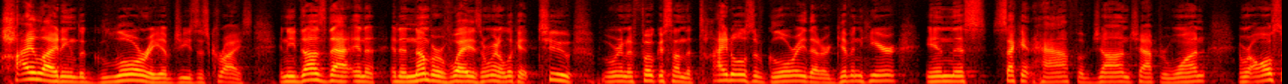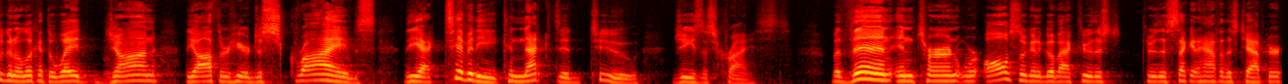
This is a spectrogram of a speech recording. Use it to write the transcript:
highlighting the glory of Jesus Christ. And he does that in a, in a number of ways. And we're going to look at two. We're going to focus on the titles of glory that are given here in this second half of John chapter 1. And we're also going to look at the way John, the author here, describes the activity connected to Jesus Christ. But then, in turn, we're also going to go back through this through the second half of this chapter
